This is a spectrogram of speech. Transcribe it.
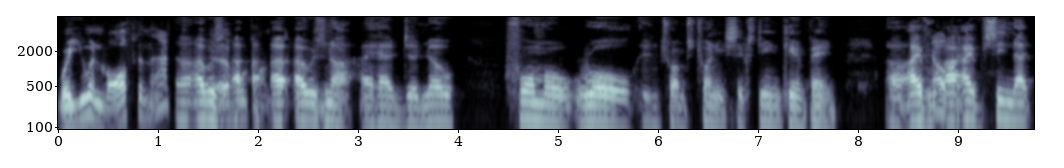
Were you involved in that? Uh, I was. Uh, I, I, I, was not. I had uh, no formal role in Trump's 2016 campaign. Uh, I've okay. I, have seen that.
